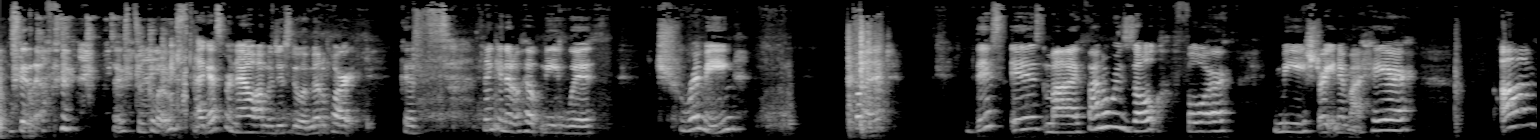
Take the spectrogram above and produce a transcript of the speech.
It's good enough. That's too close. I guess for now, I'm gonna just do a middle part because thinking it'll help me with trimming. But this is my final result for me straightening my hair. Um,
